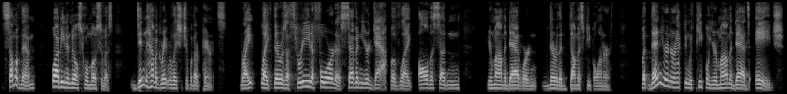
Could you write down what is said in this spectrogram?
some of them, well, I mean, in middle school, most of us didn't have a great relationship with our parents, right? Like there was a three to four to seven year gap of like all of a sudden your mom and dad were, they were the dumbest people on earth. But then you're interacting with people your mom and dad's age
